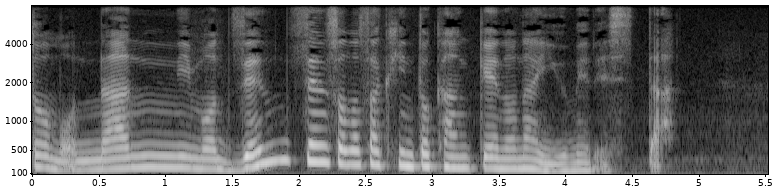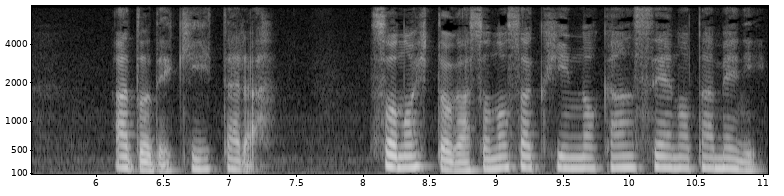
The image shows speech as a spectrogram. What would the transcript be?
とも何にも全然その作品と関係のない夢でした。後で聞いたらその人がその作品の完成のために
